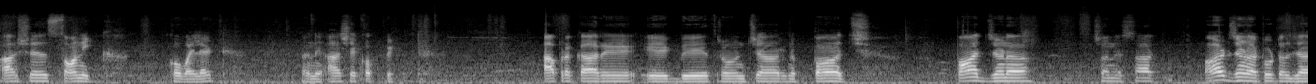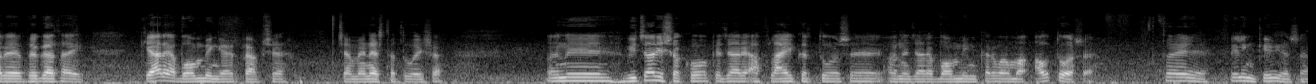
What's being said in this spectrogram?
આ છે સોનિક કો પાયલટ અને આ છે કોકપિટ આ પ્રકારે એક, બે, ત્રણ, ચાર અને પાંચ. પાંચ જણા છ ને સાત, આઠ જણા ટોટલ જ્યારે ભેગા થાય, ક્યારે આ બોમ્બિંગ એરક્રાફ્ટ છે? જ્યાં મેનેજ થતું હોય છે. અને વિચારી શકો કે જ્યારે આ ફ્લાય કરતું હશે અને જ્યારે બોમ્બિંગ કરવામાં આવતું હશે, તો એ ફિલિંગ કેવી હશે?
